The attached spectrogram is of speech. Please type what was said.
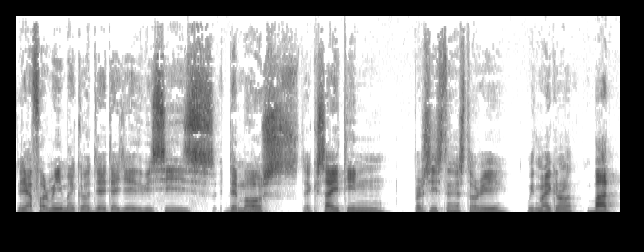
Yeah, for me, Micronaut Data JDBC is the most exciting persistent story with Micronaut, but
